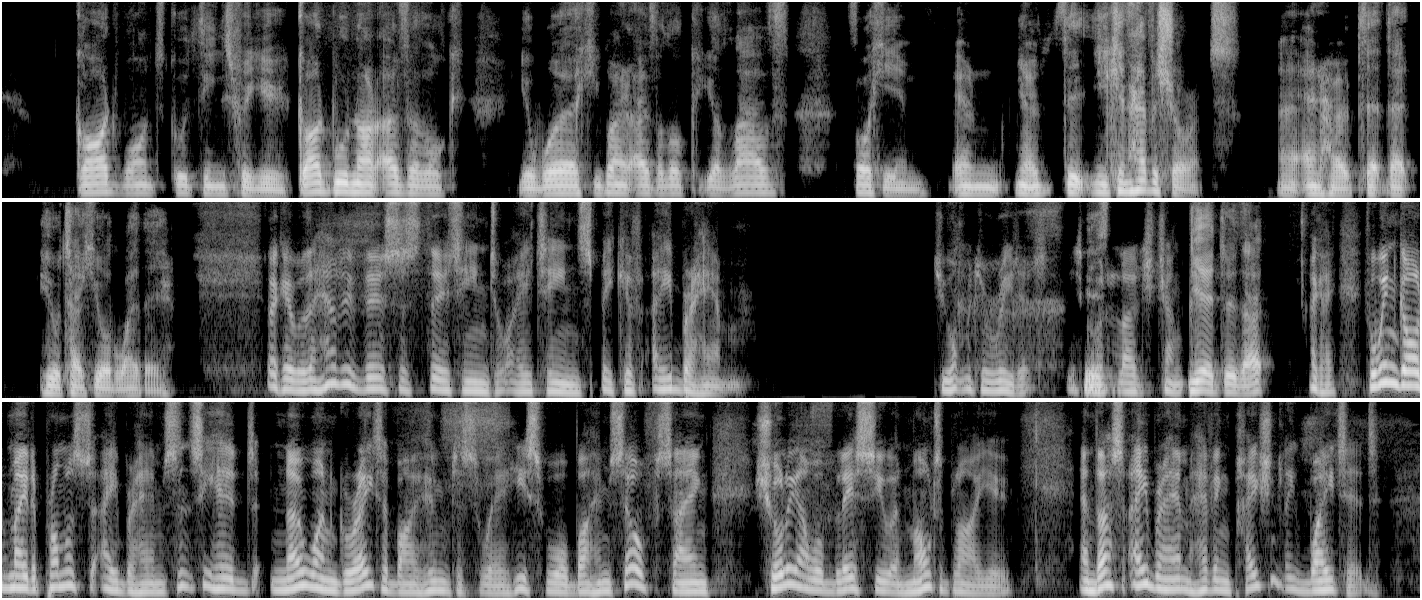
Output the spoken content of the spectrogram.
God wants good things for you. God will not overlook your work. He won't overlook your love for Him, and you know the, you can have assurance uh, and hope that that He will take you all the way there. Okay, well, then how do verses 13 to 18 speak of Abraham? Do you want me to read it? It's quite yes. a large chunk. Yeah, do that. Okay. For when God made a promise to Abraham, since he had no one greater by whom to swear, he swore by himself, saying, Surely I will bless you and multiply you. And thus Abraham, having patiently waited,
